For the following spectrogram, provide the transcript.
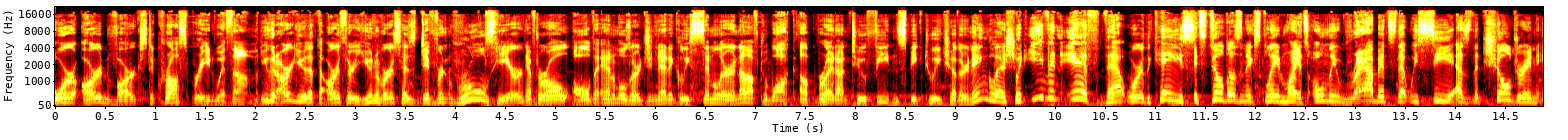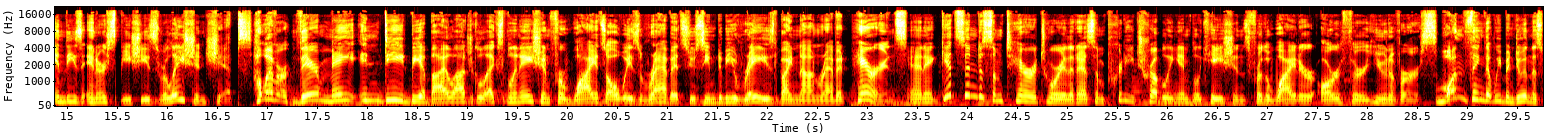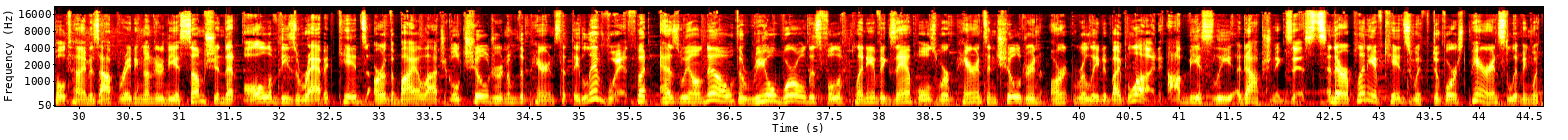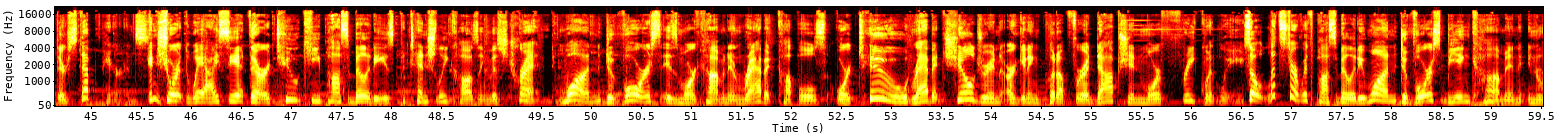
or aardvarks to crossbreed with them. You could argue that the Arthur universe has different rules here. After all, all the animals are genetically similar enough to walk upright on two feet and speak to each other in English, but even if that were the case, it still doesn't explain why it's only rabbits that we see as the children in these interspecies relationships. However, there may indeed be a biological explanation for why it's always rabbits who seem to be raised by non rabbit parents, and it gets into some territory that has some pretty troubling implications for the wider Arthur universe. One thing that we've been doing this whole time is operating under the assumption that all of these rabbit kids are the biological children of the parents that they live with. But as we all know, the real world is full of plenty of examples where parents and children aren't related by blood. Obviously, adoption exists, and there are plenty of kids with divorced parents living with their step parents. In short, the way I see it, there are two key possibilities potentially causing this trend. One, divorce is more common in rabbit couples, or two, rabbit children are getting put up for adoption more frequently. So let's start with possibility one divorce being common in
